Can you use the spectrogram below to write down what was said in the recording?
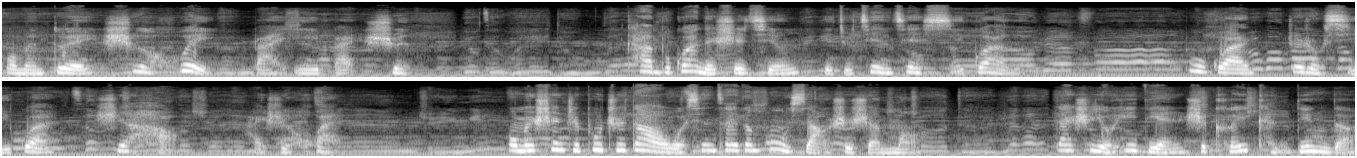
我们对社会百依百顺。看不惯的事情，也就渐渐习惯了。不管这种习惯是好还是坏，我们甚至不知道我现在的梦想是什么。但是有一点是可以肯定的，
